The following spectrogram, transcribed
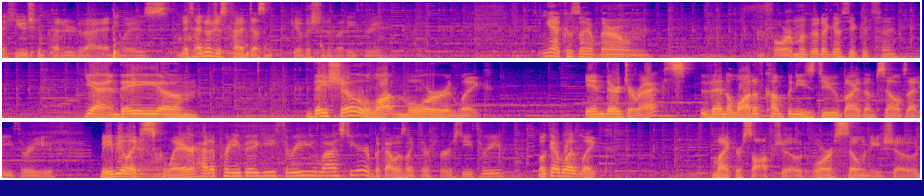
a huge competitor to that. Anyways, Nintendo just kind of doesn't give a shit about E E3. Yeah, because they have their own form of it, I guess you could say. Yeah, and they um, they show a lot more like in their directs than a lot of companies do by themselves at E3. Maybe like Square had a pretty big E3 last year, but that was like their first E3. Look at what like Microsoft showed or Sony showed,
